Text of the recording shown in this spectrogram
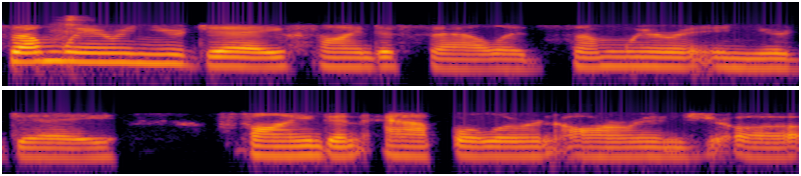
Somewhere in your day, find a salad. Somewhere in your day, find an apple or an orange uh,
